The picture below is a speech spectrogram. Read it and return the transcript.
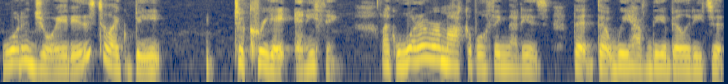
what a joy it is to like be, to create anything like what a remarkable thing that is that that we have the ability to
